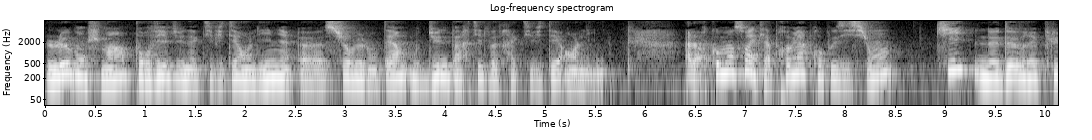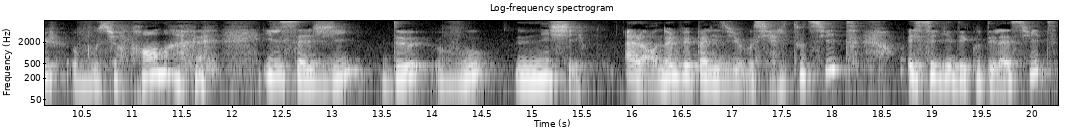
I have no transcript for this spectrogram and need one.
le bon chemin pour vivre d'une activité en ligne euh, sur le long terme ou d'une partie de votre activité en ligne. Alors commençons avec la première proposition qui ne devrait plus vous surprendre. Il s'agit de vous nicher. Alors, ne levez pas les yeux au ciel tout de suite. essayez d'écouter la suite.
